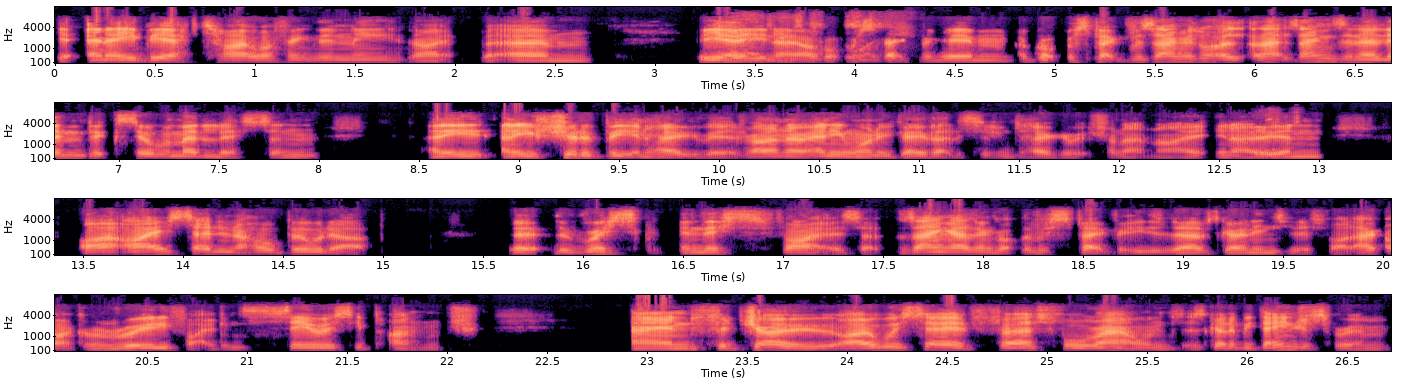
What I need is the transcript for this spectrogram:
the NABF title, I think, didn't he? Like, but um, but yeah, yeah you know, I've got respect for him. I've got respect for Zhang as well. Zhang's an Olympic silver medalist, and and he and he should have beaten Hrgovic. I don't know anyone who gave that decision to Hrgovic on that night, you know. And I, I said in the whole build-up, that the risk in this fight is that Zhang hasn't got the respect that he deserves going into this fight. I, I can really fight. I can seriously punch. And for Joe, I always said first four rounds is going to be dangerous for him.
